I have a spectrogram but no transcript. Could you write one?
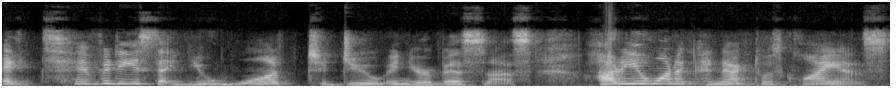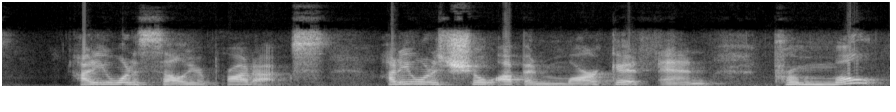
activities that you want to do in your business? How do you want to connect with clients? How do you want to sell your products? How do you want to show up and market and promote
